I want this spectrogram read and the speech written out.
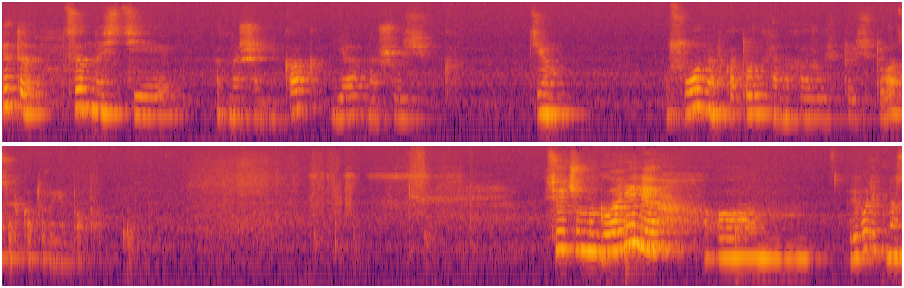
это ценности отношения, как я отношусь к тем условиям, в которых я нахожусь, в той ситуации, в которую я попал. Все, о чем мы говорили, эм, приводит нас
